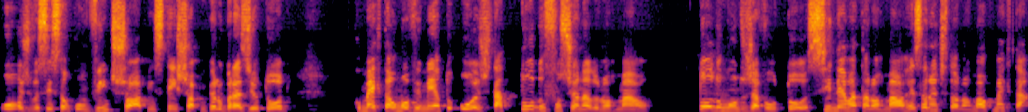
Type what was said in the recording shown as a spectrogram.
hoje? Vocês estão com 20 shoppings, tem shopping pelo Brasil todo. Como é que está o movimento hoje? Está tudo funcionando normal? Todo mundo já voltou? Cinema está normal? Restaurante está normal? Como é que está?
